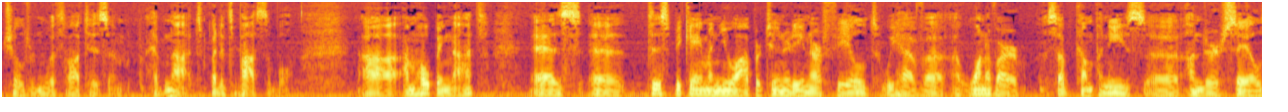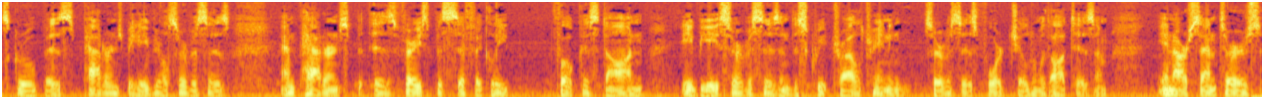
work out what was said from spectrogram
children with autism. Have not, but it's possible. Uh, I'm hoping not. As uh, this became a new opportunity in our field, we have uh, one of our sub companies uh, under SAILS group is Patterns Behavioral Services, and Patterns is very specifically focused on ABA services and discrete trial training services for children with autism in our centers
